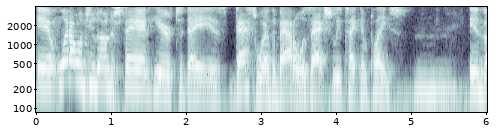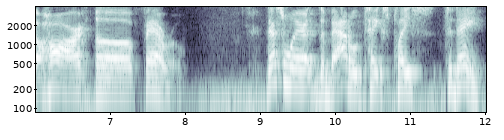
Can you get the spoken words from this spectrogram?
And what I want you to understand here today is that's where the battle was actually taking place mm. in the heart of Pharaoh. That's where the battle takes place today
